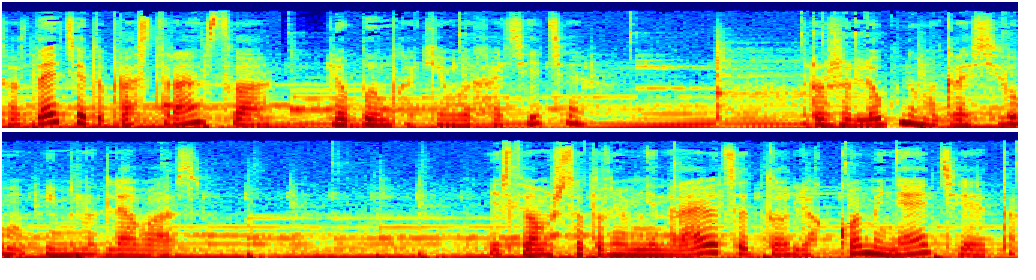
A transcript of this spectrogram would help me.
Создайте это пространство любым, каким вы хотите, дружелюбным и красивым именно для вас. Если вам что-то в нем не нравится, то легко меняйте это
